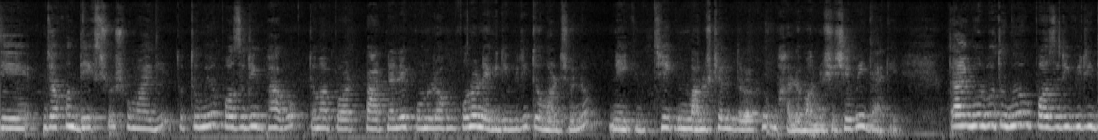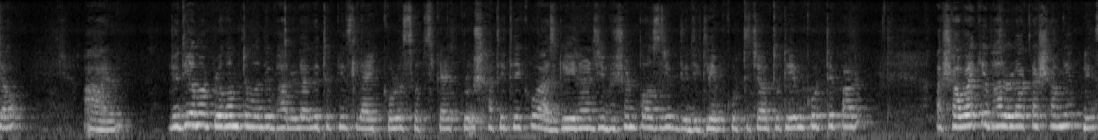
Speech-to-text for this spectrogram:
যে, যখন দেখছ সময় দিই তো তুমিও পজিটিভ ভাবো, তোমার পার্টনারের কোনো রকম কোনো নেগেটিভিটি তোমার জন্য নেই সেই মানুষটা কিন্তু তোমাকে খুব ভালো মানুষ হিসেবেই দেখে। তাই আমি বলব তুমিও পজিটিভিটি দাও। আর যদি আমার প্রোগ্রাম তোমাদের ভালো লাগে, তো প্লিজ লাইক করো সাবস্ক্রাইব করো, সাথে থেকো। আজকে এনার্জি ভীষণ পজিটিভ যদি ক্লেম করতে চাও তো ক্লেম করতে পারো। আর সবাইকে ভালো রাখার সঙ্গে প্লিজ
